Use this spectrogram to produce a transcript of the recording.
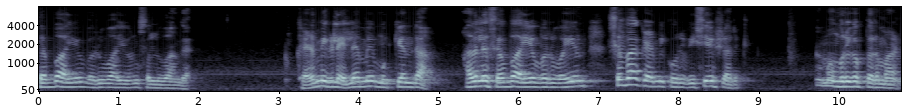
செவ்வாயோ வருவாயோன்னு சொல்லுவாங்க. கிழமைகள் எல்லாமே முக்கியம்தான். அதில் செவ்வாயோ வருவாயும் செவ்வாய்க்கிழமைக்கு ஒரு விசேஷம் இருக்குது நம்ம முருகப்பெருமான்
